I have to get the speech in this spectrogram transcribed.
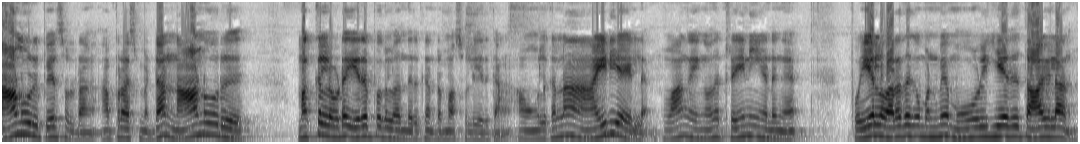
நானூறு பேர் சொல்கிறாங்க அப்ராக்சிமேட்டாக நானூறு மக்களோட இறப்புகள் வந்திருக்குன்ற மாதிரி சொல்லியிருக்காங்க. அவங்களுக்கெல்லாம் ஐடியா இல்லை. வாங்க இங்கே வந்து ட்ரைனிங் எடுங்க. புயல் வரதுக்கு முன்பே மூழ்கியது தாய்லாந்து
